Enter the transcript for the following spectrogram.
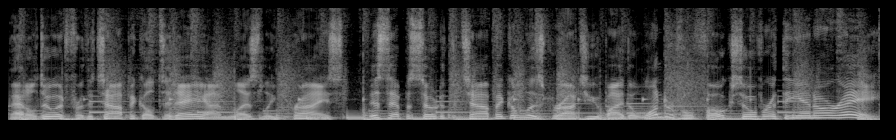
That'll do it for the topical today. I'm Leslie Price. This episode of the topical is brought to you by the wonderful folks over at the NRA,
